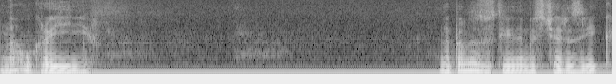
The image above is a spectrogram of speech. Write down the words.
на Україні. Напевно, зустрінемось через рік.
